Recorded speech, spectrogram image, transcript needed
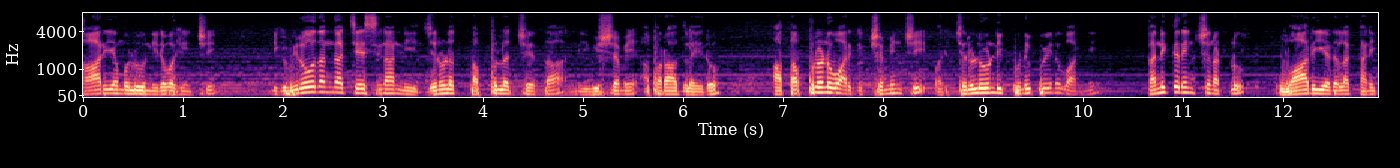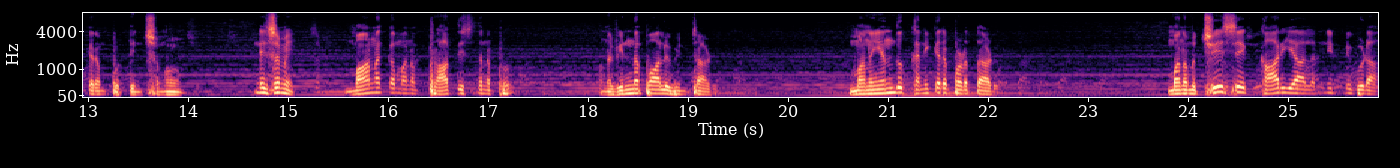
కార్యములు నిర్వహించి నీకు విరోధంగా చేసిన నీ జనుల తప్పుల చేత నీ విషయమే అపరాధులైరో. ఆ తప్పులను వారికి క్షమించి వారి చెరులోండి కొనిపోయిన వారిని కనికరించినట్లు వారి ఎడల కనికరం పుట్టించము. నిజమే మానక మనం ప్రార్థిస్తున్నప్పుడు మన విన్నపాలు వింటాడు. మన ఎందు కనికర పడతాడు మనము చేసే కార్యాలన్నింటినీ కూడా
